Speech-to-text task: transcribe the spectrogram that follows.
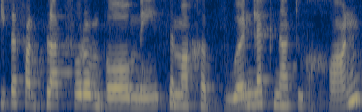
tipe van platform waar mense maar gewoonlik na toe gaan.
